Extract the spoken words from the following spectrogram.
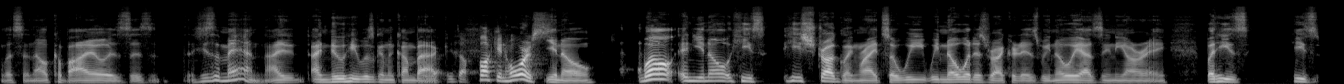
Listen, El Caballo is is he's a man. I I knew he was going to come back. He's a fucking horse. you know well and you know he's he's struggling right? So we we know what his record is. We know he has an era but he's he's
